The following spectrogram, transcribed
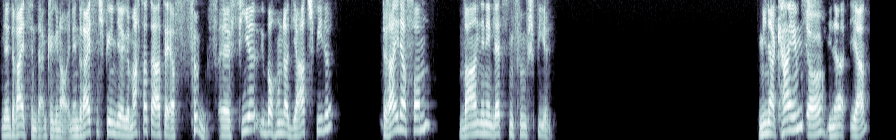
Ne, 13, danke, genau. In den 13 Spielen, die er gemacht hatte, hatte er fünf, äh, vier über 100 Yards Spiele. Drei davon waren in den letzten fünf Spielen. Mina Keims, Ja. Mina, ja,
